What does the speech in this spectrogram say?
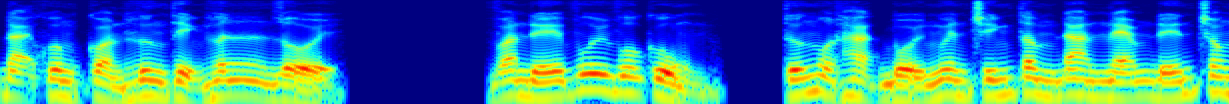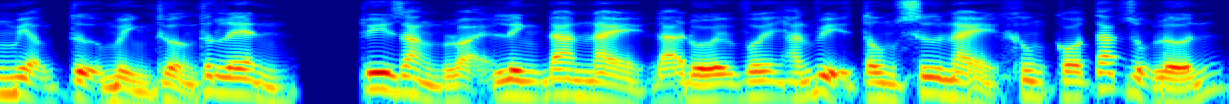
đại quân còn hương thịnh hơn rồi. Văn đế vui vô cùng, tướng một hạt bồi nguyên chính tâm đan ném đến trong miệng tự mình thưởng thức lên. Tuy rằng loại linh đan này đã đối với hắn vị tông sư này không có tác dụng lớn,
